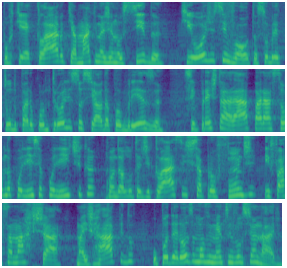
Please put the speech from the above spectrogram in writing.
Porque é claro que a máquina genocida que hoje se volta sobretudo para o controle social da pobreza, se prestará para a ação da polícia política quando a luta de classes se aprofunde e faça marchar mais rápido o poderoso movimento revolucionário.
